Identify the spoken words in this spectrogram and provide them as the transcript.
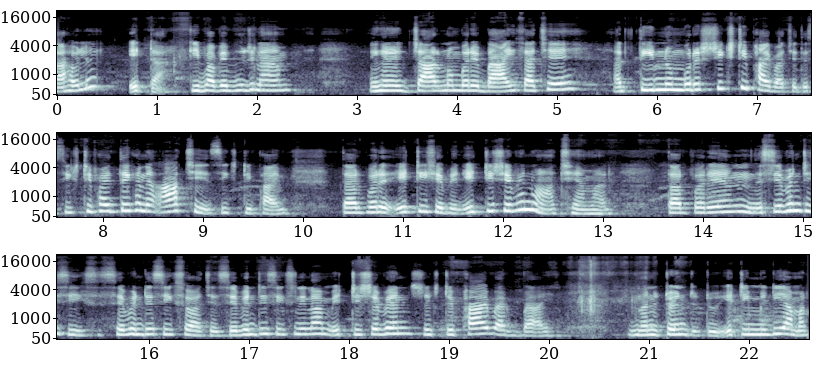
তাহলে এটা। কীভাবে বুঝলাম? এখানে চার নম্বরে বাইশ আছে আর তিন নম্বরে সিক্সটি ফাইভ আছে। তো সিক্সটি ফাইভ তো এখানে আছে সিক্সটি ফাইভ তারপরে এইট্টি সেভেন এইট্টি সেভেনও আছে আমার। তারপরে সেভেন্টি সিক্স সেভেন্টি সিক্সও আছে। সেভেন্টি সিক্স নিলাম এইট্টি সেভেন সিক্সটি ফাইভ আর বাইশ। মানে টোয়েন্টি টু এটি মিডিয়ে আমার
